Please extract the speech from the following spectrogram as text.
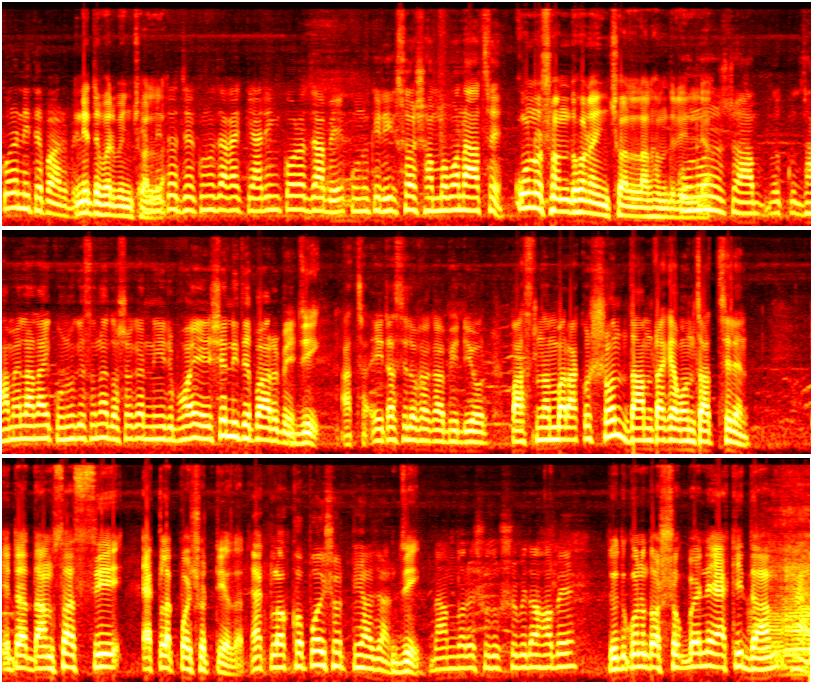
করে নিতে পারবে। নিতে পারবে ইনশাল্লাহ। এমনিতে যে কোনো জায়গায় ক্যারিং করা যাবে কোনো কি রিক্স হওয়ার সম্ভাবনা আছে? কোনো সন্দেহ নাই ইনশাল্লাহ আলহামদুলিল্লাহ। আহ, ঝামেলা নাই কোনো কিছু নাই দর্শকের নির্ভয়ে এসে নিতে পারবে। জি। আচ্ছা এটা ছিল কাকা ভিডিওর পাঁচ নাম্বার আকর্ষণ দামটা কেমন চাচ্ছিলেন? এটার দাম চাচ্ছি এক লাখ পঁয়ষট্টি হাজার। এক লক্ষ পঁয়ষট্টি হাজার। জি। দাম দরে সুযোগ সুবিধা হবে? যদি কোনো দর্শক বাইনে একই দাম হ্যাঁ।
